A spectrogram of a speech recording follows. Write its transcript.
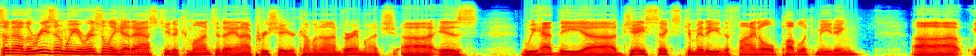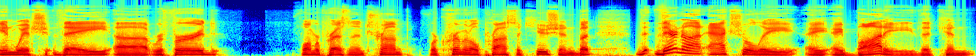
So now the reason we originally had asked you to come on today, and I appreciate your coming on very much, uh, is we had the uh, J6 committee, the final public meeting uh, in which they uh, referred former President Trump for criminal prosecution, but th- they're not actually a, a body that can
